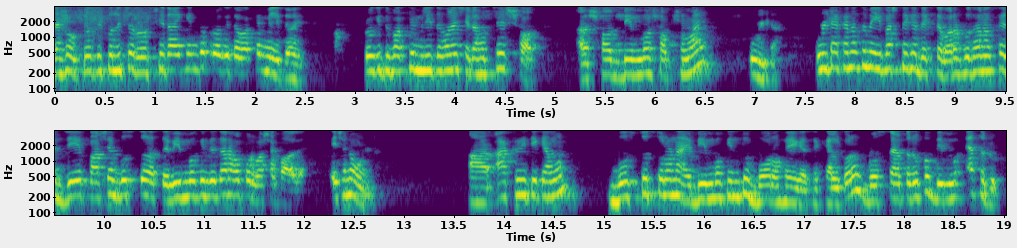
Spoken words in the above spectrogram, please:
দেখো, প্রতিফলিত রশ্মিদ্বয় কিন্তু প্রকৃতপক্ষে মিলিত হয়েছে। প্রকৃতপক্ষে মিলিত হলে সেটা হচ্ছে সৎ। আর সৎ বিম্ব সবসময় উল্টা। উল্টা কেন তুমি এই পাশ থেকে দেখতে পারো? প্রধান অক্ষের যে পাশে বস্তু আছে, বিম্ব কিন্তু তার অপর পাশে পাওয়া গেছে। জন্য উল্টা। আর আকৃতি কেমন? বস্তুর তুলনায় বিম্ব কিন্তু বড় হয়ে গেছে, খেয়াল করো। বস্তু এতটুকু, বিম্ব এতটুকু।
